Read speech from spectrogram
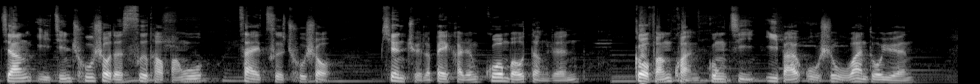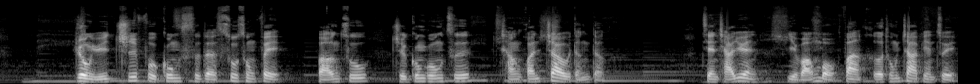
将已经出售的四套房屋再次出售，骗取了被害人郭某等人购房款共计一百五十五万多元，用于支付公司的诉讼费、房租、职工工资、偿还债务等等。检察院以王某犯合同诈骗罪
